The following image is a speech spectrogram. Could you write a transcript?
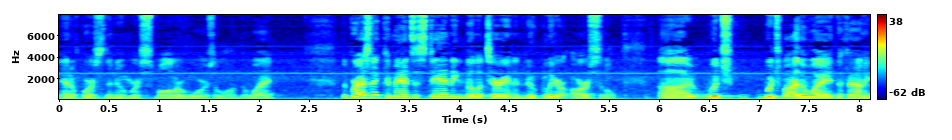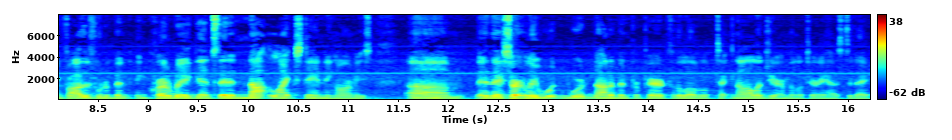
and of course the numerous smaller wars along the way. The president commands a standing military and a nuclear arsenal. Uh, which, which, by the way, the founding fathers would have been incredibly against. They did not like standing armies, um, and they certainly would, would not have been prepared for the level of technology our military has today.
